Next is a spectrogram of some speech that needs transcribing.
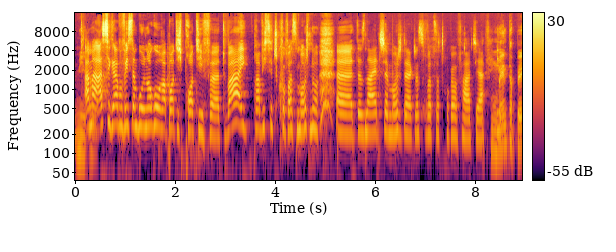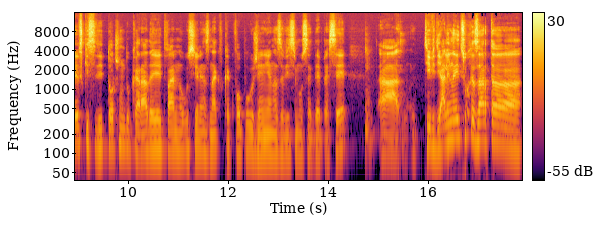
Ми, Ама аз сега в Истанбул много работих против е, това и прави всичко възможно е, да знае, че може да гласуват за друга партия. В момента Пеевски седи точно до Карадея и това е много силен знак в какво положение на зависимост е ДПС. А, ти видя ли на Ицо Хазарта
